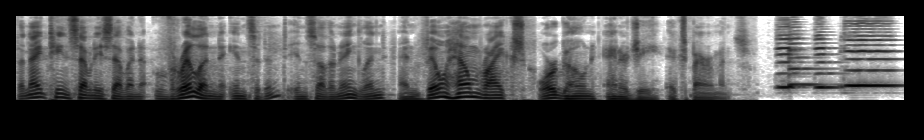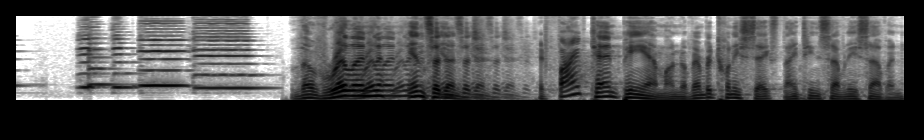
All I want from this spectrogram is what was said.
the 1977 Vrillon incident in southern England, and Wilhelm Reich's Orgone energy experiments. The Vrillon, incident. incident. At 5:10 p.m. on November 26, 1977,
